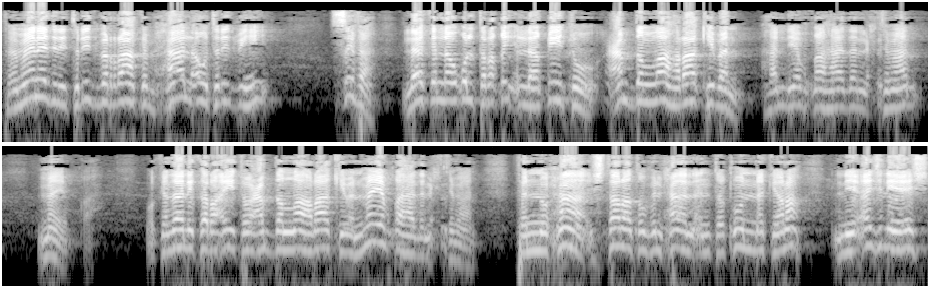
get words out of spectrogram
فما ندري تريد بالراكب حال أو تريد به؟ صفة. لكن لو قلت لقيت عبد الله راكبا هل يبقى هذا الاحتمال؟ ما يبقى. وكذلك رأيت عبد الله راكبا ما يبقى هذا الاحتمال. فالنحاة اشترطوا في الحال أن تكون نكرة لأجل إيش؟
